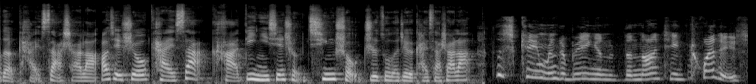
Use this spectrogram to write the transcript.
的凯撒沙拉，而且是由凯撒。卡蒂尼先生亲手制作的这个凯撒沙拉。This came into being in the 1920s,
